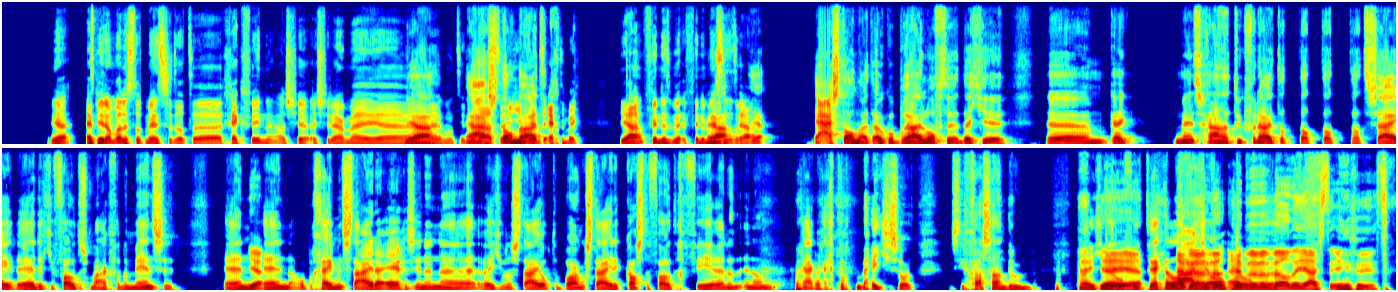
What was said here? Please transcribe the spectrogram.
Ja, heb je dan wel eens dat mensen dat uh, gek vinden als je, als je daarmee... Uh, ja, hè? Want inderdaad, ja, standaard. Je bent echt een beetje... Ja, vinden, vinden mensen ja, dat raar? Ja. Ja, standaard. Ook op bruiloften. Dat je, um, kijk, mensen gaan natuurlijk vanuit dat, dat, dat, dat zij, hè, dat je foto's maakt van de mensen. En, en op een gegeven moment sta je daar ergens in een, uh, weet je, dan sta je op de bank, sta je de kast te fotograferen. En, en dan ja, krijg je toch een beetje een soort, is die gas aan het doen. Weet je, ja, ja. of je trekt een laadje hebben we, open. Hebben of, we wel de juiste ingehuurd?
